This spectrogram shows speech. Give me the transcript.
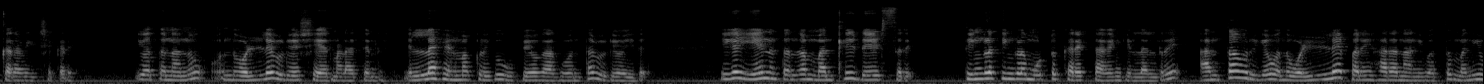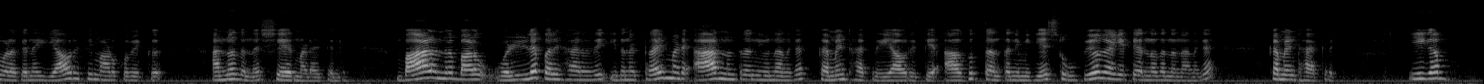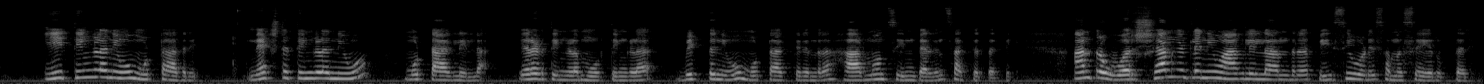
ನಮಸ್ಕಾರ ವೀಕ್ಷಕರೇ. ಇವತ್ತು ನಾನು ಒಂದು ಒಳ್ಳೆ ವಿಡಿಯೋ ಶೇರ್ ಮಾಡತ್ತೇನೆ ರೀ. ಎಲ್ಲ ಹೆಣ್ಮಕ್ಳಿಗೂ ಉಪಯೋಗ ಆಗುವಂಥ ವಿಡಿಯೋ ಇದೆ. ಈಗ ಏನಂತಂದ್ರೆ ಮಂತ್ಲಿ ಡೇಟ್ಸ್ ರೀ. ತಿಂಗಳ ತಿಂಗಳ ಮುಟ್ಟು ಕರೆಕ್ಟ್ ಆಗಂಗಿಲ್ಲಲ್ರಿ ಅಂಥವ್ರಿಗೆ ಒಂದು ಒಳ್ಳೆ ಪರಿಹಾರ ನಾನು ಇವತ್ತು ಮನೆ ಒಳಗನ ಯಾವ ರೀತಿ ಮಾಡ್ಕೋಬೇಕು ಅನ್ನೋದನ್ನ ಶೇರ್ ಮಾಡತ್ತೇನೆ ರೀ. ಭಾಳ ಅಂದ್ರೆ ಭಾಳ ಒಳ್ಳೆ ಪರಿಹಾರ ರೀ. ಇದನ್ನ ಟ್ರೈ ಮಾಡಿ ಆದ ನಂತರ ನೀವು ನನಗೆ ಕಮೆಂಟ್ ಹಾಕ್ರಿ ಯಾವ ರೀತಿ ಆಗುತ್ತಂತ ನಿಮಗೆ ಎಷ್ಟು ಉಪಯೋಗ ಆಗೈತಿ ಅನ್ನೋದನ್ನ ನನಗೆ ಕಮೆಂಟ್ ಹಾಕ್ರಿ. ಈಗ ಈ ತಿಂಗಳ ನೀವು ಮುಟ್ಟಾದ್ರಿ. ನೆಕ್ಸ್ಟ್ ತಿಂಗಳ ನೀವು ಮುಟ್ಟಾಗ್ಲಿಲ್ಲ. ಎರಡು ತಿಂಗಳ, ಮೂರು ತಿಂಗಳ ಬಿಟ್ಟು ನೀವು ಮುಟ್ಟಾಗ್ತೀರಿ ಅಂದ್ರೆ ಹಾರ್ಮೋನ್ಸ್ ಇನ್ಬ್ಯಾಲೆನ್ಸ್ ಆಗ್ತಿರ್ತೈತಿ. ಅಂತರ ವರ್ಷಾನ್ಗಟ್ಲೆ ನೀವು ಆಗ್ಲಿಲ್ಲ ಅಂದ್ರೆ ಪಿ ಸಿ ಓಡಿ ಸಮಸ್ಯೆ ಇರುತ್ತೆ ರೀ.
